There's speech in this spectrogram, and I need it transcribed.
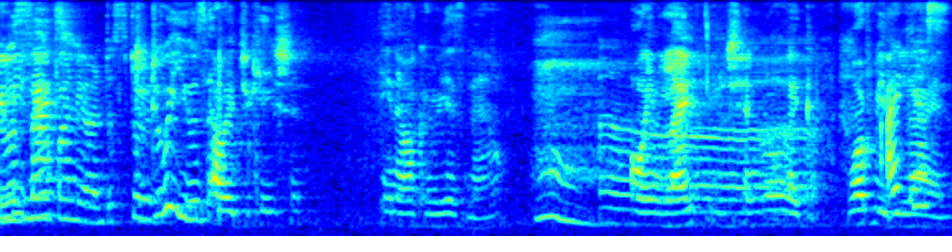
really use now it? finally understood. Do we use our education in our careers now, hmm. or in life in general? Like what we've I guess- learned,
